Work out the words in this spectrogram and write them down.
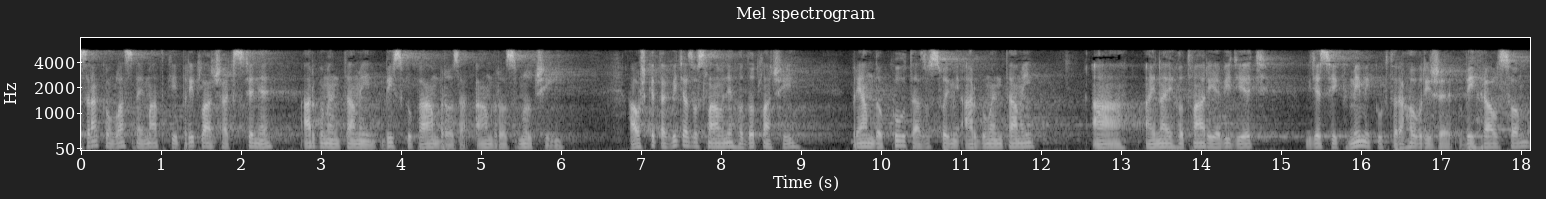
zrakom vlastnej matky pritláča k stene argumentami biskupa Ambroza. Ambroz mlčí. A už keď tak vyťazoslávne ho dotlačí priam do kúta so svojimi argumentami a aj na jeho tvári je vidieť, kde si k mimiku, ktorá hovorí, že vyhral som,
